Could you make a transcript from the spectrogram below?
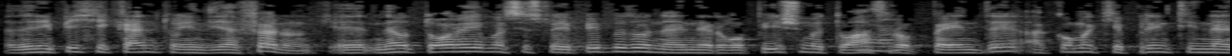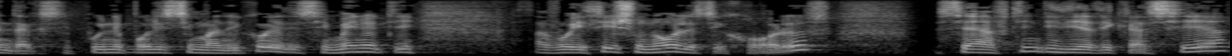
δεν υπήρχε καν το ενδιαφέρον. Και, ναι, τώρα είμαστε στο επίπεδο να ενεργοποιήσουμε το άρθρο 5 ακόμα και πριν την ένταξη, που είναι πολύ σημαντικό γιατί σημαίνει ότι θα βοηθήσουν όλες οι χώρες σε αυτήν τη διαδικασία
